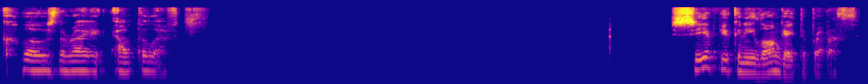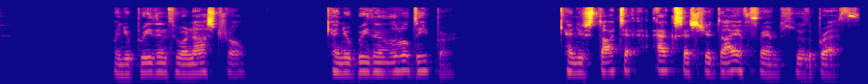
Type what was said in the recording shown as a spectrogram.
close the right, out the left. See if you can elongate the breath. When you breathe in through a nostril, can you breathe in a little deeper? Can you start to access your diaphragm through the breath?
